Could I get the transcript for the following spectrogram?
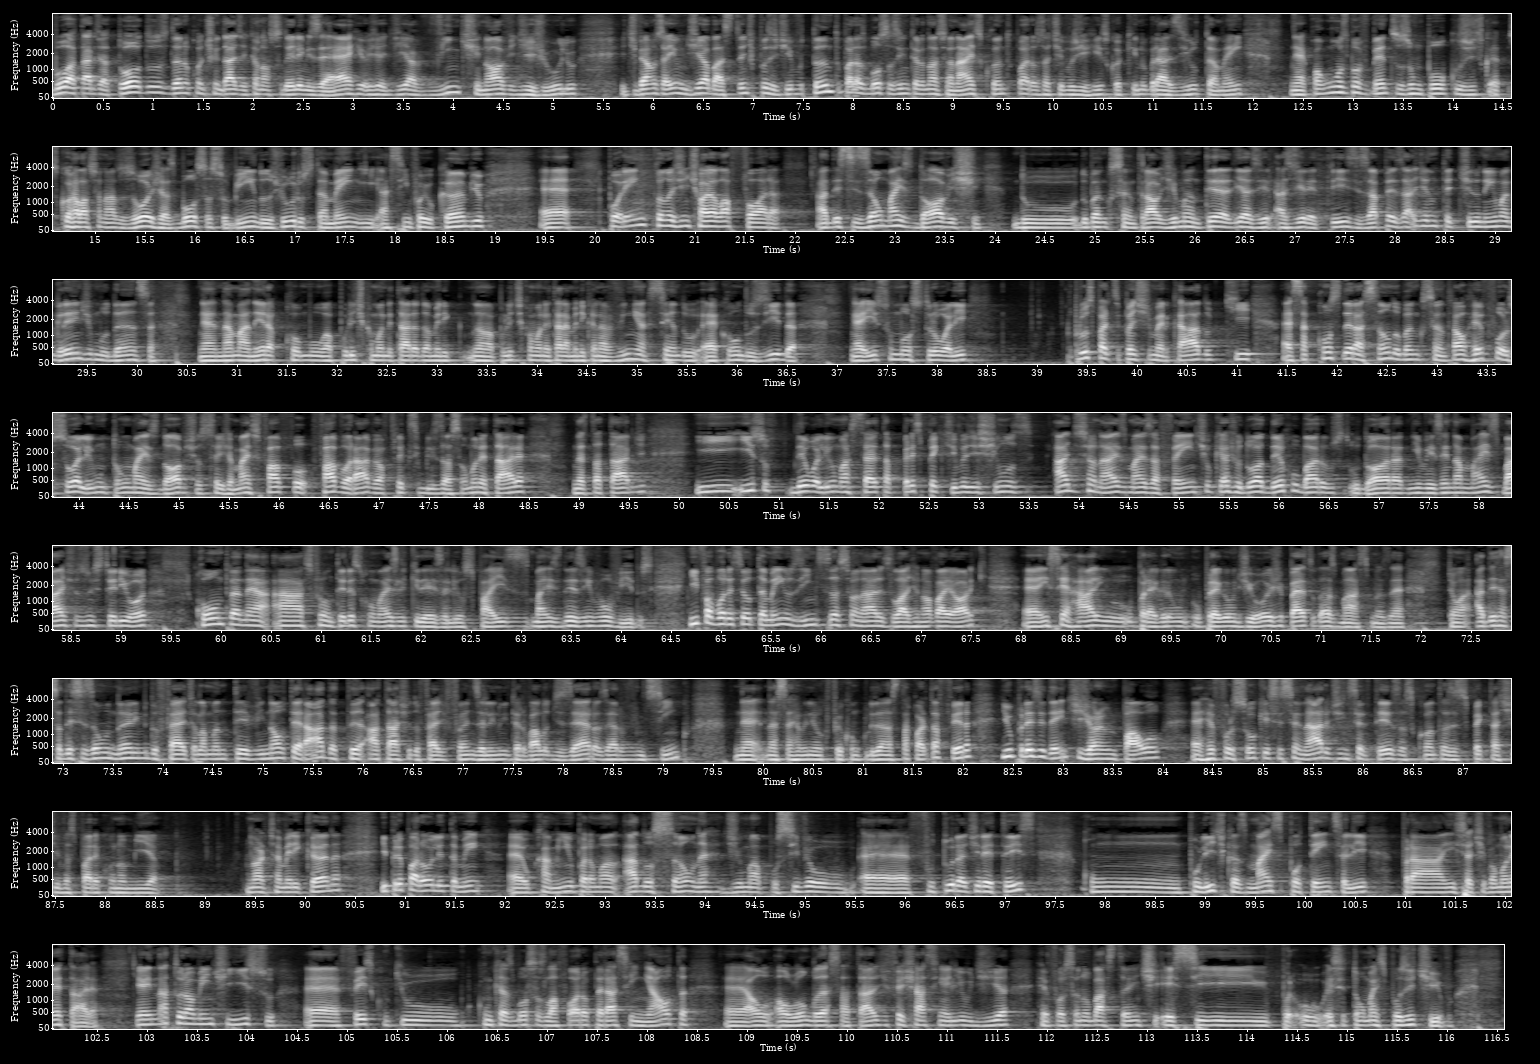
Boa tarde a todos, dando continuidade aqui ao nosso Daily MZR. Hoje é dia 29 de julho e tivemos aí um dia bastante positivo, tanto para as bolsas internacionais quanto para os ativos de risco aqui no Brasil também, né, com alguns movimentos um pouco descorrelacionados hoje, as bolsas subindo, os juros também, e assim foi o câmbio. É, porém, quando a gente olha lá fora, a decisão mais dovish do, do Banco Central de manter ali as, as diretrizes, apesar de não ter tido nenhuma grande mudança né, na maneira como a política monetária, do não, a política monetária americana vinha sendo é, conduzida, é, isso mostrou ali para os participantes de mercado que essa consideração do Banco Central reforçou ali um tom mais dovish, ou seja, mais favorável à flexibilização monetária nesta tarde e isso deu ali uma certa perspectiva de estímulos adicionais mais à frente, o que ajudou a derrubar o dólar a níveis ainda mais baixos no exterior contra né, as fronteiras com mais liquidez, ali, os países mais desenvolvidos. E favoreceu também os índices acionários lá de Nova York é, encerrarem o pregão, o pregão de hoje perto das máximas. Né? Então, a, essa decisão unânime do Fed ela manteve inalterada a taxa do Fed Funds ali no intervalo de 0 a 0,25 né, nessa reunião que foi concluída nesta quarta-feira. E o presidente Jerome Powell é, reforçou que esse cenário de incertezas quanto às expectativas para a economia norte-americana e preparou ali também é, o caminho para uma adoção né, de uma possível é, futura diretriz com políticas mais potentes ali para a iniciativa monetária. E aí, naturalmente, isso é, fez com que, o, com que as bolsas lá fora operassem em alta é, ao, ao longo dessa tarde e fechassem ali o dia, reforçando bastante esse, esse tom mais positivo.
